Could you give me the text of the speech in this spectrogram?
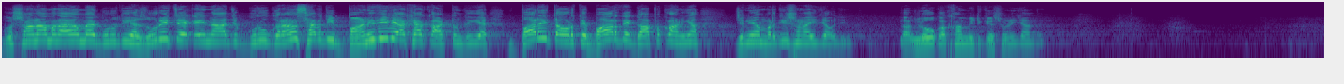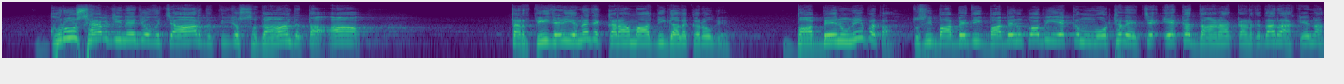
ਗੁੱਸਾ ਨਾ ਮਨਾਇਓ, ਮੈਂ ਗੁਰੂ ਦੀ ਹਜ਼ੂਰੀ 'ਚ ਕਹਿਣਾ ਅੱਜ ਗੁਰੂ ਗ੍ਰੰਥ ਸਾਹਿਬ ਦੀ ਬਾਣੀ ਦੀ ਵਿਆਖਿਆ ਘੱਟ ਹੁੰਦੀ ਹੈ। ਬਾਹਰੀ ਤੌਰ ਤੇ ਬਾਹਰ ਦੇ ਗੱਪ ਕਹਾਣੀਆਂ, ਜਿੰਨੀਆਂ ਮਰਜ਼ੀ ਸੁਣਾਈ ਜਾਓ ਜੀ। ਲੋਕ ਅੱਖਾਂ ਮੀਟ ਕੇ ਸੁਣੀ ਜਾਂਦੇ। ਗੁਰੂ ਸਾਹਿਬ ਜੀ ਨੇ ਜੋ ਵਿਚਾਰ ਦਿੱਤੀ, ਜੋ ਸਿਧਾਂਤ ਦਿੱਤਾ, ਆ ਧਰਤੀ ਜਿਹੜੀ ਹੈ ਨਾ, ਜੇ ਕਰਾਮਾਤ ਦੀ ਗੱਲ ਕਰੋਗੇ ਬਾਬੇ ਨੂੰ ਨਹੀਂ ਪਤਾ। ਤੁਸੀਂ ਬਾਬੇ ਦੀ ਬਾਬੇ ਨੂੰ ਕਹੋ ਵੀ ਇੱਕ ਮੁੱਠ ਵਿੱਚ ਇੱਕ ਦਾਣਾ ਕਣਕ ਦਾ ਰੱਖ ਕੇ ਨਾ,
